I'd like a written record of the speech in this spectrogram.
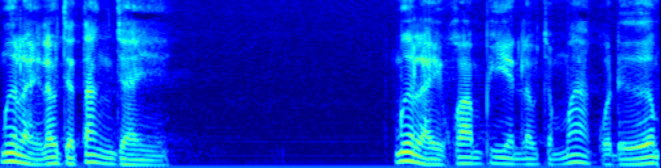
เมื่อไหร่เราจะตั้งใจ เมื่อไหร่ความเพียรเราจะมากกว่าเดิม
